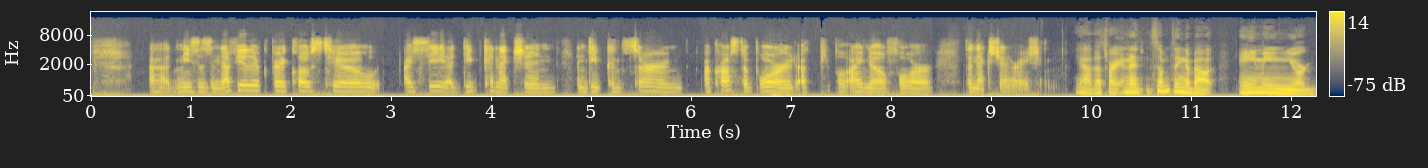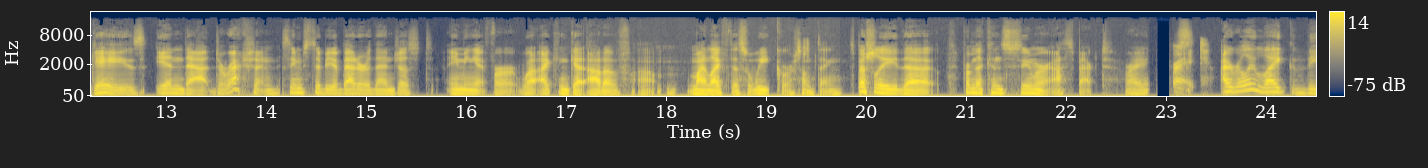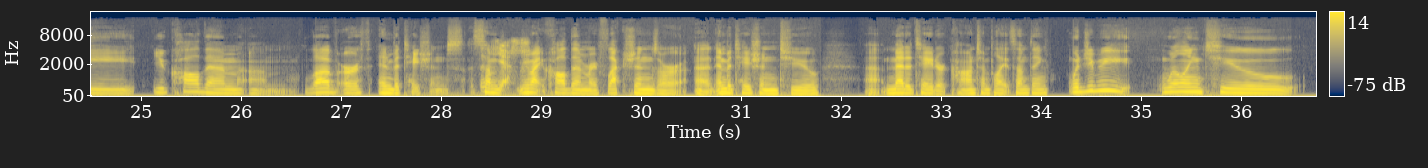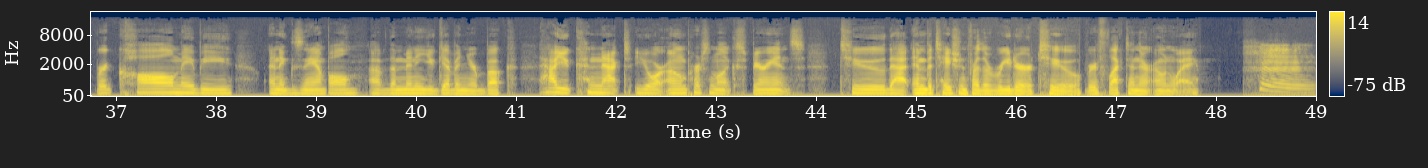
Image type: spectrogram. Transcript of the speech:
uh, nieces and nephews they're very close to. I see a deep connection and deep concern across the board of people I know for the next generation. Yeah, that's right. And it's something about aiming your gaze in that direction seems to be a better than just aiming it for what I can get out of um, my life this week or something. Especially the from the consumer aspect, right? Right. I really like the you call them um, love earth invitations. Some yes. you might call them reflections or an invitation to uh, meditate or contemplate something. Would you be willing to recall maybe an example of the many you give in your book, how you connect your own personal experience to that invitation for the reader to reflect in their own way? Hmm.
